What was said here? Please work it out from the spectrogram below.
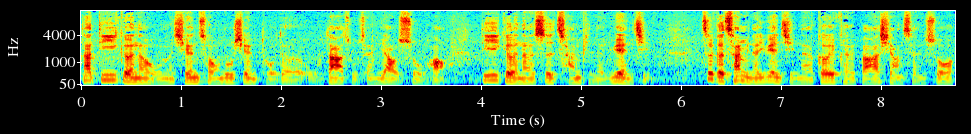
那第一个呢，我们先从路线图的五大组成要素哈。第一个呢是产品的愿景，这个产品的愿景呢，各位可以把它想成说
